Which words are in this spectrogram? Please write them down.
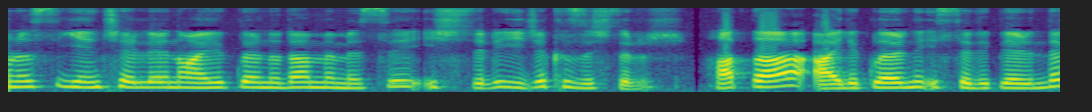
sonrası Yeniçerilerin aylıklarının ödenmemesi işleri iyice kızıştırır. Hatta aylıklarını istediklerinde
